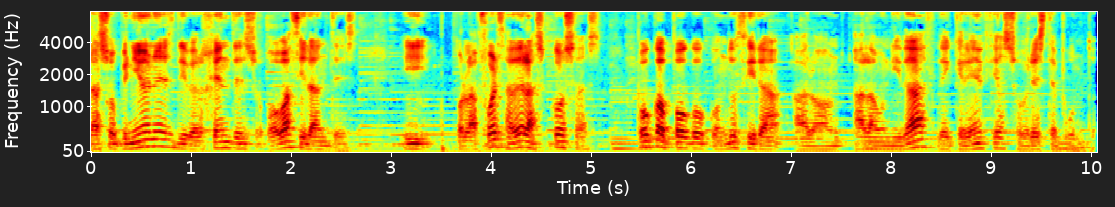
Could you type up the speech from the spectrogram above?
Las opiniones divergentes o vacilantes y, por la fuerza de las cosas, poco a poco conducirá a la, unidad de creencias sobre este punto.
